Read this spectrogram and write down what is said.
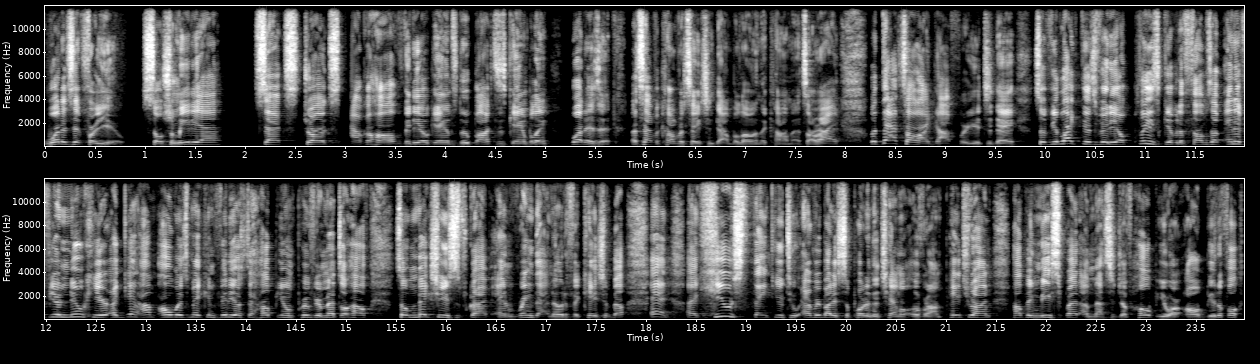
What is it for you? Social media, sex, drugs, alcohol, video games, loot boxes, gambling, what is it? Let's have a conversation down below in the comments, all right? But that's all I got for you today. So if you like this video, please give it a thumbs up. And if you're new here, again, I'm always making videos to help you improve your mental health. So make sure you subscribe and ring that notification bell. And a huge thank you to everybody supporting the channel over on Patreon, helping me spread a message of hope. You are all beautiful.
